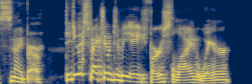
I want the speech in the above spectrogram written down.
sniper. Did you expect him to be a first line winger?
